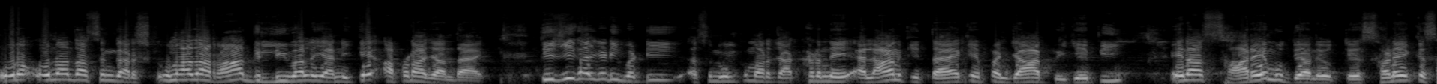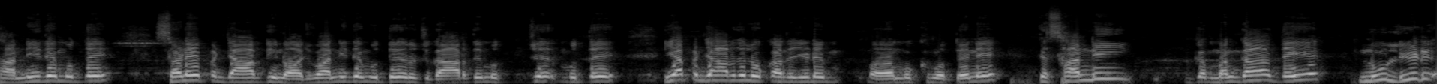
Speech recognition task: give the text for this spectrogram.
ਉਹਨਾਂ ਉਹਨਾਂ ਦਾ ਸੰਘਰਸ਼, ਉਹਨਾਂ ਦਾ ਰਾਹ ਦਿੱਲੀ ਵੱਲ ਯਾਨੀ ਕਿ ਆਪਣਾ ਜਾਂਦਾ ਹੈ। ਤੀਜੀ ਗੱਲ ਜਿਹੜੀ ਵੱਡੀ ਸੁਨੀਲ ਕੁਮਾਰ ਜਾਖੜ ਨੇ ਐਲਾਨ ਕੀਤਾ ਹੈ ਕਿ ਪੰਜਾਬ ਬੀਜੇਪੀ ਇਹਨਾਂ ਸਾਰੇ ਮੁੱਦਿਆਂ ਦੇ ਉੱਤੇ, ਸਣੇ ਕਿਸਾਨੀ ਦੇ ਮੁੱਦੇ, ਸਣੇ ਪੰਜਾਬ ਦੀ ਨੌਜਵਾਨੀ ਦੇ ਮੁੱਦੇ, ਰੁਜ਼ਗਾਰ ਦੇ ਮੁੱਦੇ- ਜਾਂ ਪੰਜਾਬ ਦੇ ਲੋਕਾਂ ਦੇ ਜਿਹੜੇ ਮੁੱਖ ਮੁੱਦੇ ਨੇ, ਕਿਸਾਨੀ ਮੰਗਾਂ ਦੇ ਨੂੰ ਲੀਡ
